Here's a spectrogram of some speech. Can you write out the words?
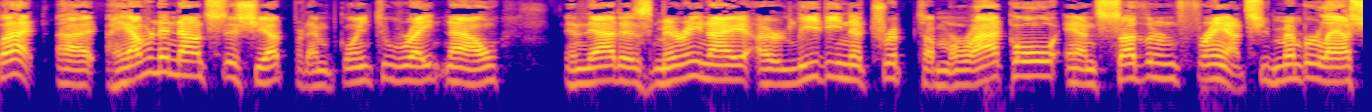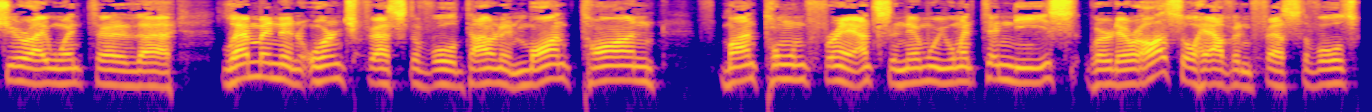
But uh, I haven't announced this yet, but I'm going to right now. And that is Mary and I are leading a trip to Morocco and southern France. You remember last year I went to the Lemon and Orange Festival down in Menton, Menton, France, and then we went to Nice, where they're also having festivals.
